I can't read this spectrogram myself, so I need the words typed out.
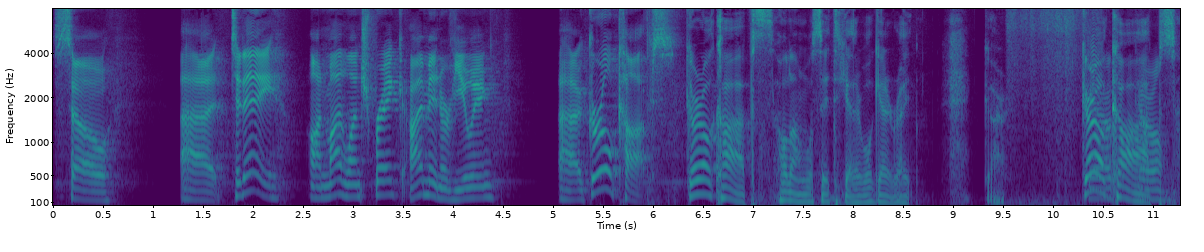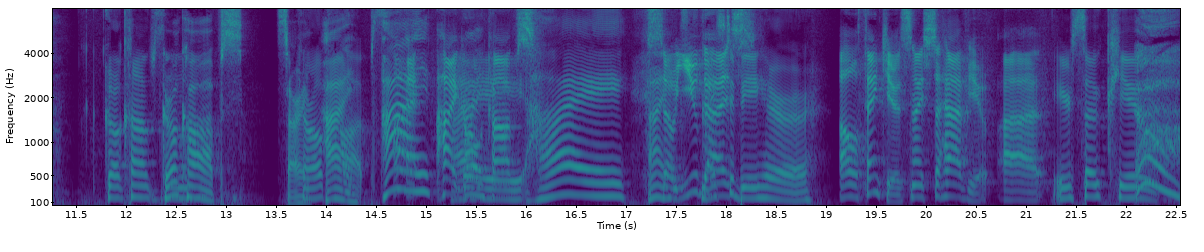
So uh, today, on my lunch break, I'm interviewing uh, girl cops. Girl cops. Hold on, we'll say it together. We'll get it right. Girl, girl, Girl- cops. Girl cops. Girl, cops. Sorry. Girl Hi. cops. Hi. Hi, girl cops. Hi. Hi. So you Nice guys, to be here. Oh, thank you. It's nice to have you. Uh, You're so cute.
